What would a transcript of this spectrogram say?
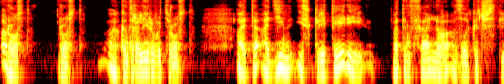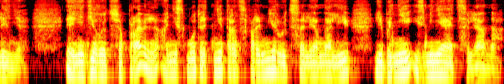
Рост. Рост. А, контролировать рост. А это один из критерий потенциального озлокочисления. И они делают все правильно, они смотрят, не трансформируется ли она, ли, либо не изменяется ли она.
